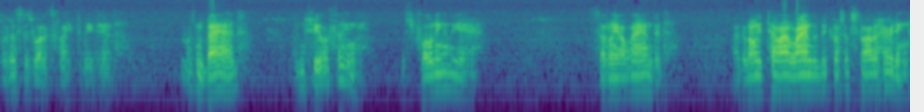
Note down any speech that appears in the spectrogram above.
So this is what it's like to be dead. It wasn't bad. Didn't feel a thing. Was floating in the air. Suddenly I landed. I could only tell I landed because it started hurting.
